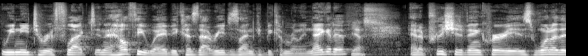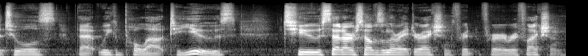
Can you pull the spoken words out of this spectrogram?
we need to reflect in a healthy way because that redesign could become really negative. Yes. And appreciative inquiry is one of the tools that we could pull out to use to set ourselves in the right direction for for reflection.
